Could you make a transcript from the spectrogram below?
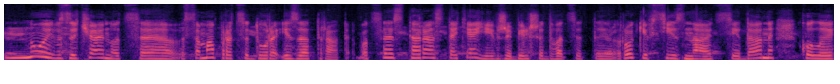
Ну і звичайно, це сама процедура і затрати. Оце стара стаття, їй вже більше 20 років. Всі знають ці дані, коли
